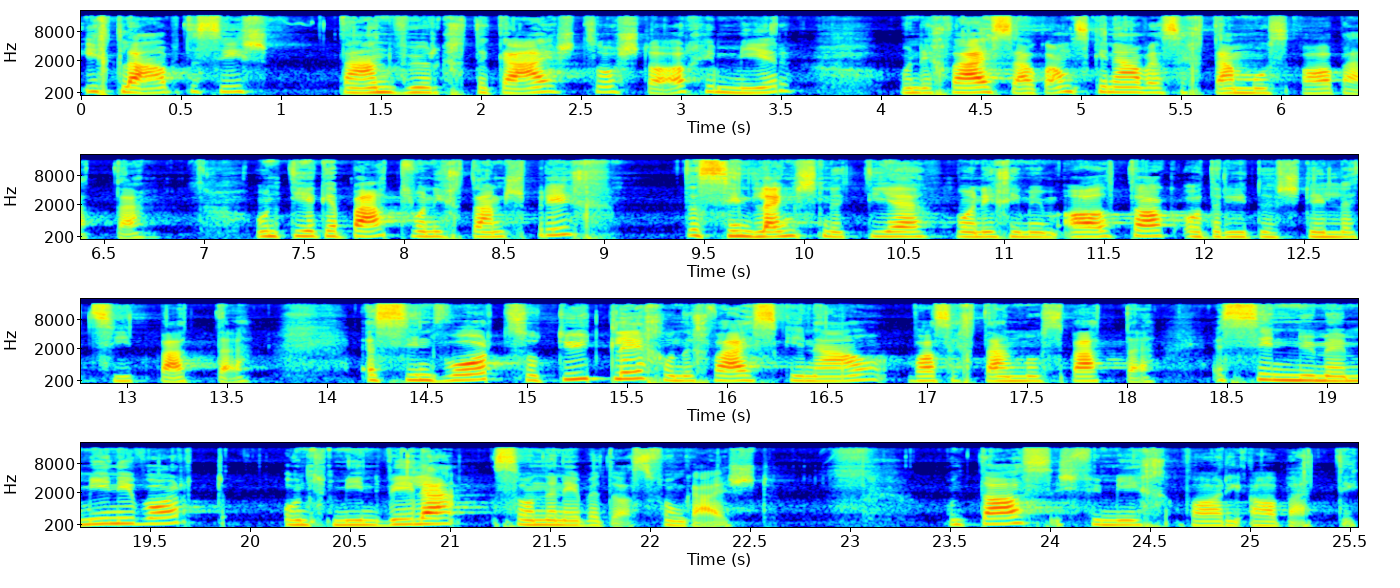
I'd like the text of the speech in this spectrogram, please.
ich glaube, das ist, dann wirkt der Geist so stark in mir und ich weiß auch ganz genau, was ich dann muss muss. Und die Gebete, die ich dann sprich, das sind längst nicht die, die ich in meinem Alltag oder in der stillen Zeit bete. Es sind Worte so deutlich und ich weiß genau, was ich dann muss beten. Es sind nicht mehr meine Worte und mein Wille, sondern eben das vom Geist. Und das ist für mich wahre Anbetung.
